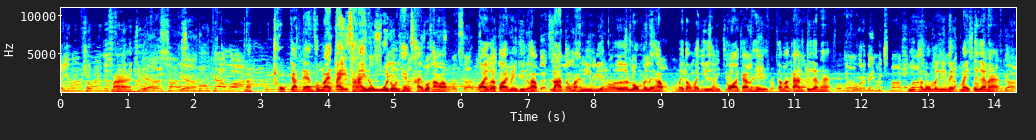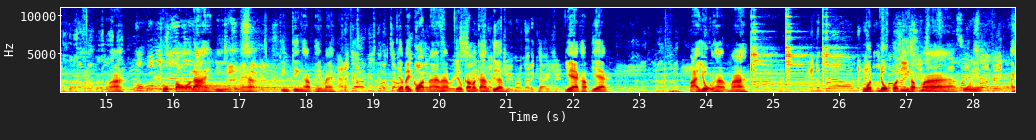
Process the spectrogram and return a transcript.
Are you enjoying this Ma. fight? It's your Yeah, first time yeah. seeing Buakaw live. นักชกจากแดนสมุไรเตะซ้ายนะอุ้ยโดนแข้งซ้ายบัวขาวครับ ต่อยก็ต่อยไม่ถึงครับ ลัดออกมานี่เหวียงเออล้มไปเลยครับ ไม่ต้องมายืนกอดกันให้กรรมการเตือนฮะ If it would have been mixed martial นี่ arts, ถ้าล้มไปงี้ไม่ it would have ไม่ been เตือนฮะ Go. มาชกต่อได้นี่เห็นไหมฮะจริง ๆ ครับเห็นไหม And again, he's gonna dump อย่าไปกอดนานนะครับ เดี๋ยวกรรมการเตือน Nakajima on that occasion. แยกครับแยกปลายยกนะฮะมา หมดยกพอดีครับมาคู่นี้อา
